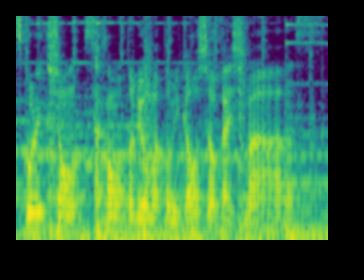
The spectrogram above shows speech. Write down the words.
末コレクション坂本龍馬トミカを紹介します。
